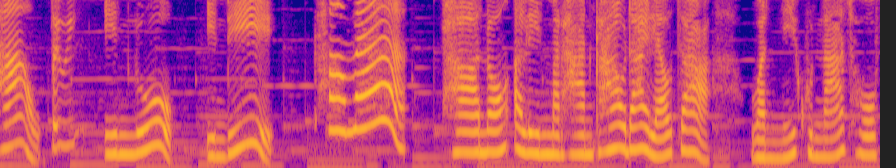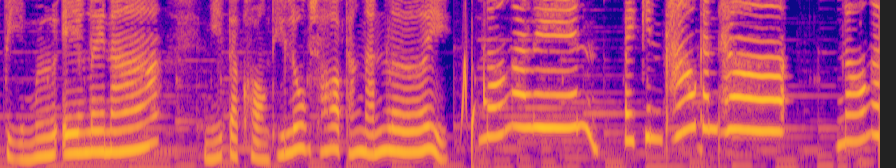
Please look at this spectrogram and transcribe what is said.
ข้าว อินลูก อินดี้ค่ะแม่ พาน้องอลินมาทานข้าวได้แล้วจ้าวันนี้คุณน้าโชว์ฝีมือเองเลยนะ มีแต่ของที่ลูกชอบทั้งนั้นเลย น้องอลิน ไปกินข้าวกันเถอะ น้องอ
